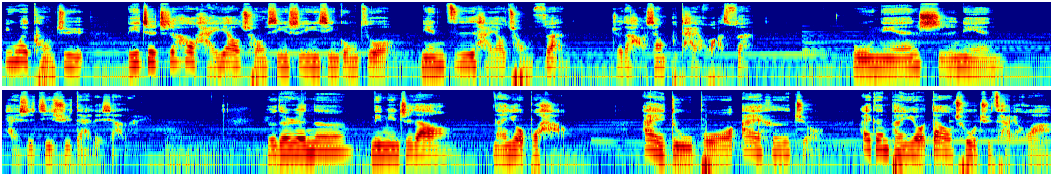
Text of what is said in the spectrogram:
因为恐惧。离职之后还要重新适应新工作，年资还要重算，觉得好像不太划算。五年、十年，还是继续待了下来。有的人呢，明明知道男友不好，爱赌博、爱喝酒、爱跟朋友到处去采花；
